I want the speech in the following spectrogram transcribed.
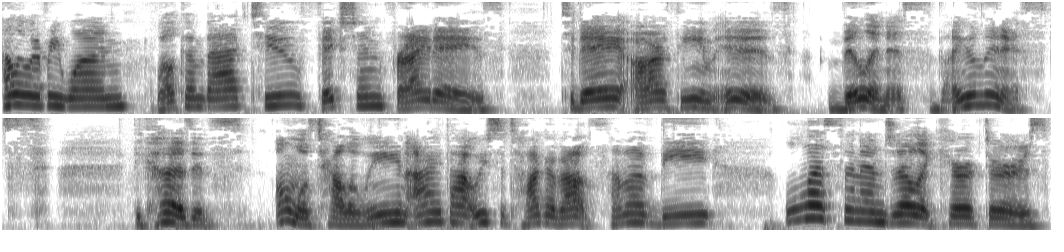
Hello everyone, welcome back to Fiction Fridays. Today our theme is villainous violinists. Because it's almost Halloween, I thought we should talk about some of the less than angelic characters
